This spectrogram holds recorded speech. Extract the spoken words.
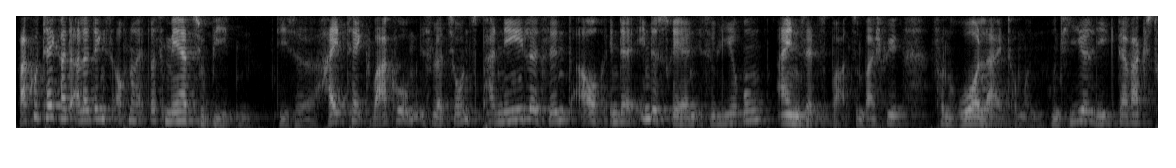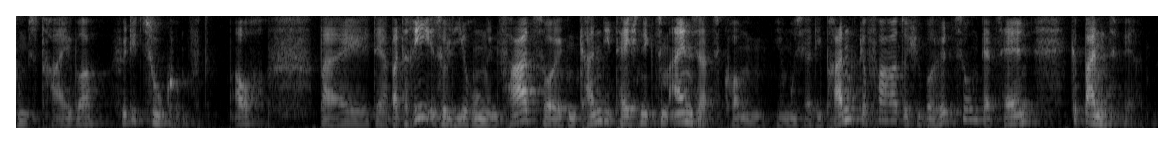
Vakutec hat allerdings auch noch etwas mehr zu bieten. Diese Hightech-Vakuum-Isolationspaneele sind auch in der industriellen Isolierung einsetzbar, zum Beispiel von Rohrleitungen. Und hier liegt der Wachstumstreiber für die Zukunft. Auch bei der Batterieisolierung in Fahrzeugen kann die Technik zum Einsatz kommen. Hier muss ja die Brandgefahr durch Überhitzung der Zellen gebannt werden.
